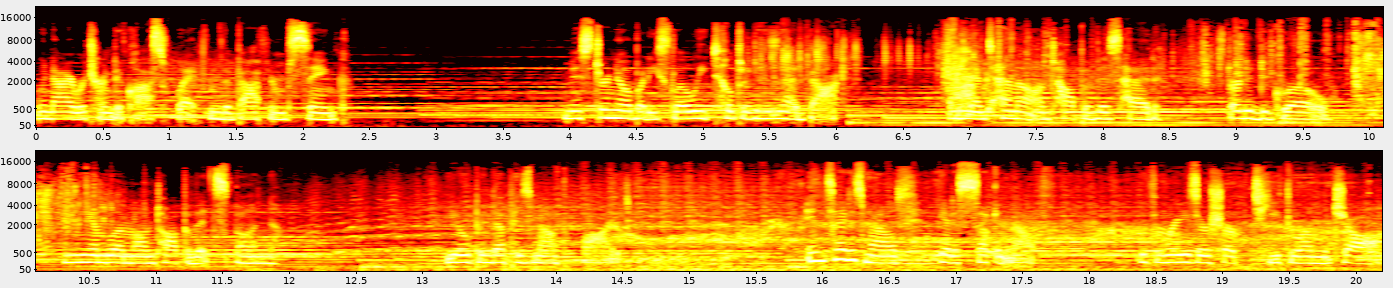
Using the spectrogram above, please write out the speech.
when I returned to class wet from the bathroom sink. Mr. Nobody slowly tilted his head back, and the antenna on top of his head started to grow, and the emblem on top of it spun. He opened up his mouth wide. Inside his mouth, he had a second mouth, with razor sharp teeth around the jaw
